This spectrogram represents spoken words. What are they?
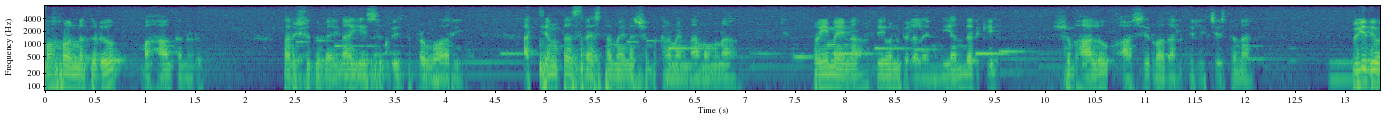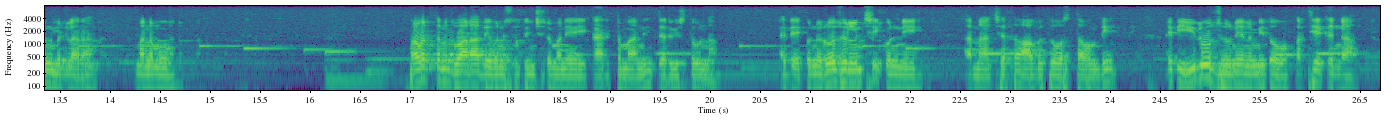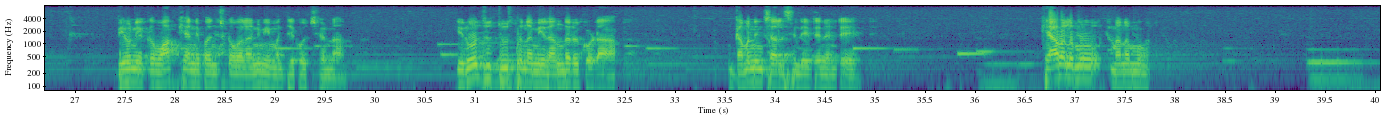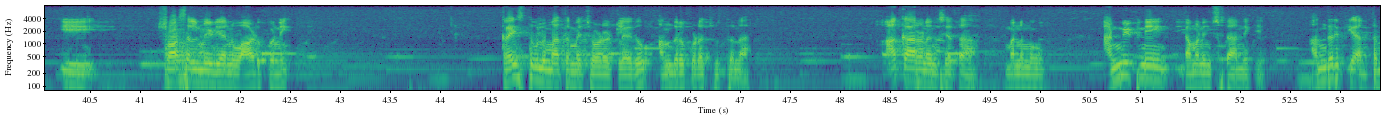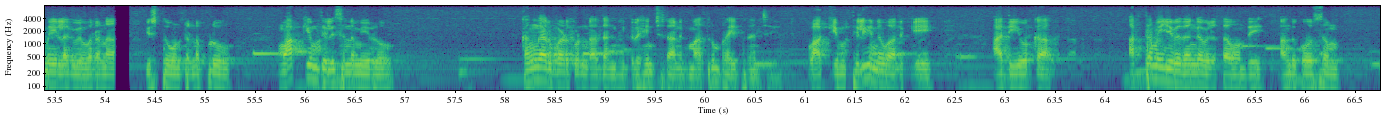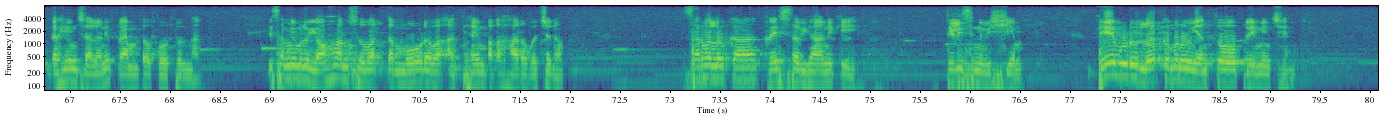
మహోన్నతుడు మహాగణుడు పరిశుద్ధుడైన యేసుక్రీస్తు ప్రభువారి అత్యంత శ్రేష్టమైన శుభకరమైన నామమున ప్రియమైన దేవుని పిల్లలైన మీ అందరికీ శుభాలు ఆశీర్వాదాలు తెలియజేస్తున్నాను ప్రియ దేవుని బిడ్డలారా మనము ప్రవర్తన ద్వారా దేవుని స్థుతించడం అనే ఈ కార్యక్రమాన్ని జరిగిస్తూ ఉన్నాం. అయితే కొన్ని రోజుల నుంచి కొన్ని నా చేత ఆగుతూ వస్తూ ఉంది. అయితే ఈరోజు నేను మీతో ప్రత్యేకంగా దేవుని యొక్క వాక్యాన్ని పంచుకోవాలని మీ మధ్యకు వచ్చి ఉన్నాను. ఈరోజు చూస్తున్న మీరందరూ కూడా గమనించాల్సింది ఏంటంటే కేవలము మనము ఈ సోషల్ మీడియాను వాడుకొని క్రైస్తవులు మాత్రమే చూడట్లేదు అందరూ కూడా చూస్తున్నారు. ఆ కారణం చేత మనము అన్నిటినీ గమనించడానికి అందరికీ అర్థమయ్యేలాగా వివరణ ఇస్తూ ఉంటున్నప్పుడు వాక్యం తెలిసిన మీరు కంగారు పడకుండా దాన్ని గ్రహించడానికి మాత్రం ప్రయత్నం చేయండి. వాక్యం తెలియని వారికి అది ఒక అర్థమయ్యే విధంగా వెళుతూ ఉంది. అందుకోసం గ్రహించాలని ప్రేమతో కోరుతున్నాను. ఈ సమయంలో యోహాన్ సువార్త మూడవ అధ్యాయం పదహారవ వచనం. సర్వలోక క్రైస్తవ్యానికి తెలిసిన విషయం దేవుడు లోకమును ఎంతో ప్రేమించింది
